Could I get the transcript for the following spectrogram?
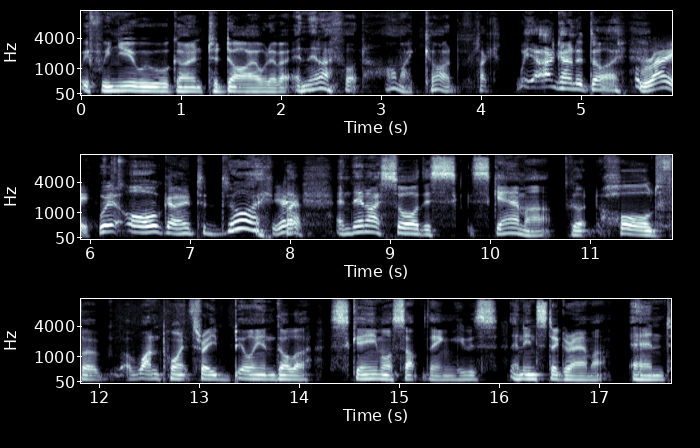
if we knew we were going to die or whatever. And then I thought, oh my God, like we are going to die. Right. We're all going to die. Yeah. Like, and then I saw this scammer got hauled for a $1.3 billion scheme or something. He was an Instagrammer. And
